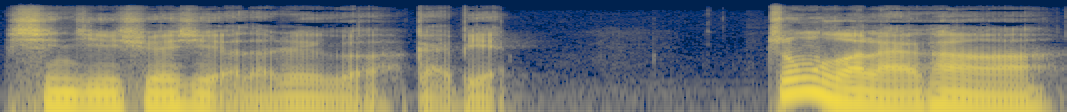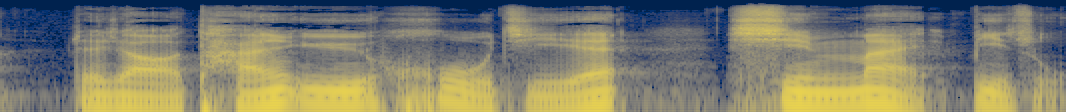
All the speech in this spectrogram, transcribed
心肌缺血的这个改变。综合来看啊，这叫痰瘀互结，心脉闭阻，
